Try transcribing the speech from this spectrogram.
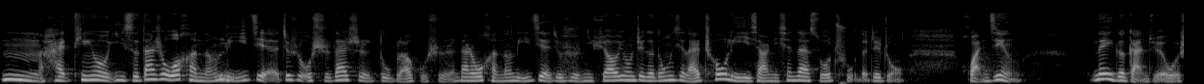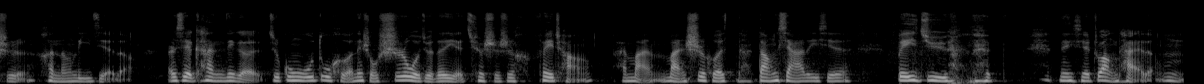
嗯还挺有意思，但是我很能理解，就是我实在是读不了古诗人，但是我很能理解，就是你需要用这个东西来抽离一下你现在所处的这种环境，那个感觉我是很能理解的。而且看那个就《公无渡河》那首诗，我觉得也确实是非常还蛮蛮适合当下的一些悲剧 那些状态的，嗯。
